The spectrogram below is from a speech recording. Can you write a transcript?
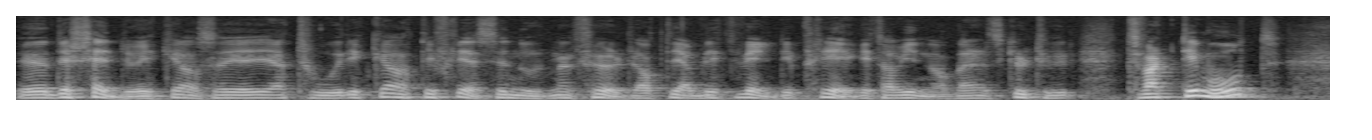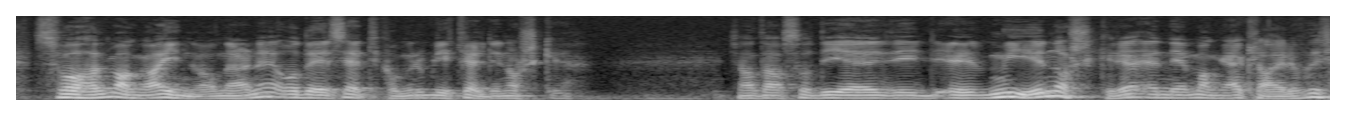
Det skjedde jo ikke. altså Jeg tror ikke at de fleste nordmenn føler at de er blitt veldig preget av innvandrernes kultur. Tvert imot så har mange av innvandrerne og deres etterkommere blitt veldig norske. Altså, de, er, de er mye norskere enn det mange er klar over.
